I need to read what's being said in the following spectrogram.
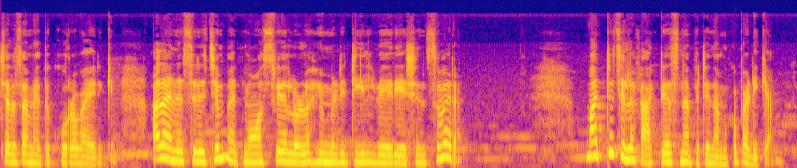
ചില സമയത്ത് കുറവായിരിക്കും. അതനുസരിച്ചും അറ്റ്മോസ്ഫിയറിലുള്ള ഹ്യൂമിഡിറ്റിയിൽ വേരിയേഷൻസ് വരാം. മറ്റ് ചില ഫാക്ടേഴ്സിനെ പറ്റി നമുക്ക് പഠിക്കാം.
